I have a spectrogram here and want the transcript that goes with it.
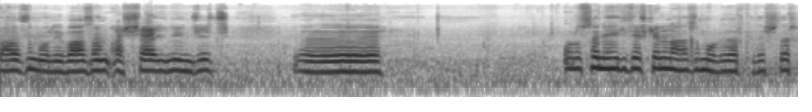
Lazım oluyor bazen aşağı inince eee Ulusana'ya giderken lazım oluyor arkadaşlar.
